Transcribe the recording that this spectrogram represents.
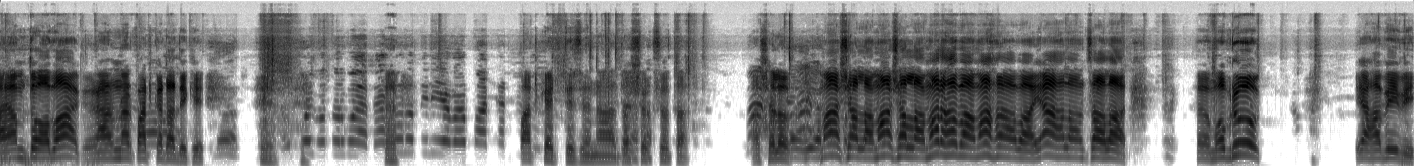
আয়াম তো অবাক আপনার পাট কাটা দেখে। পাট কাটতেছে না দর্শক শ্রোতা। আসলে মাশাল্লাহ মাশাল্লাহ মারহাবা মারহাবা, ইয়া হালান সালান। মবরুক, ইয়া হাবিবি,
